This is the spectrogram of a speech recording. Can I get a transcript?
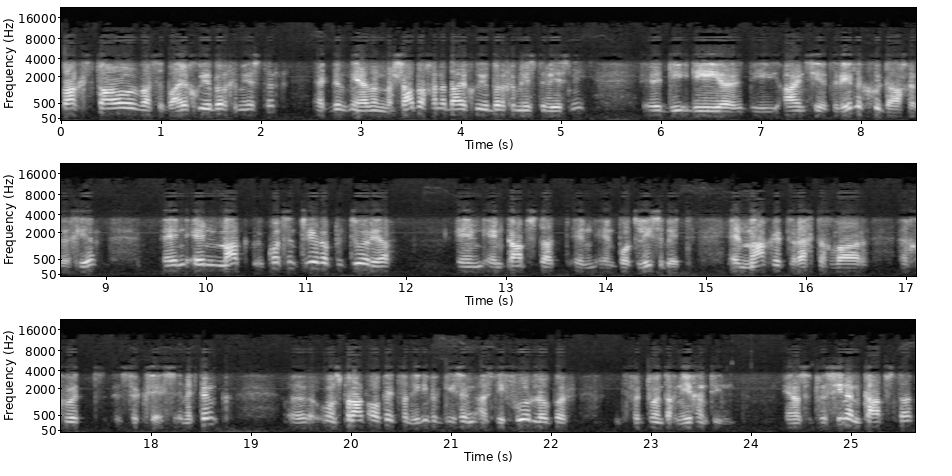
Pakstal was 'n baie goeie burgemeester. Ek dink nie Herman Mashaba gaan 'n baie goeie burgemeester wees nie. Eh, die die eh, die ANC het redelik goed daar geregeer. En en maak konsentreer op Pretoria en en Kaapstad en en Port Elizabeth en maak dit regtig waar 'n groot sukses. En ek dink uh, ons praat altyd van hierdie verkiesing as die voorloper vir 2019. En ons het gesien in Kaapstad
